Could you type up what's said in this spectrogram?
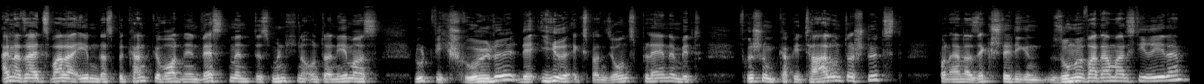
Einerseits war da eben das bekannt gewordene Investment des Münchner Unternehmers Ludwig Schrödel, der ihre Expansionspläne mit frischem Kapital unterstützt. Von einer sechsstelligen Summe war damals die Rede.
